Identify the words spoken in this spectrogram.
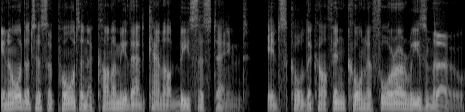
in order to support an economy that cannot be sustained. It's called a coffin corner for a reason though.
